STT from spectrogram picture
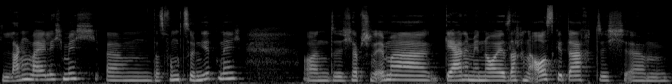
langweile ich mich. Ähm, das funktioniert nicht. Und ich habe schon immer gerne mir neue Sachen ausgedacht. Ich, ähm,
